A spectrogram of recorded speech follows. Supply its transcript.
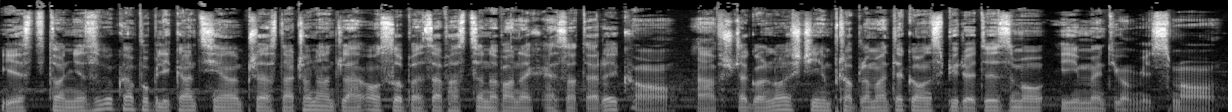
Jest to niezwykła publikacja przeznaczona dla osób zafascynowanych ezoteryką, a w szczególności problematyką spirytyzmu i mediumizmu.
